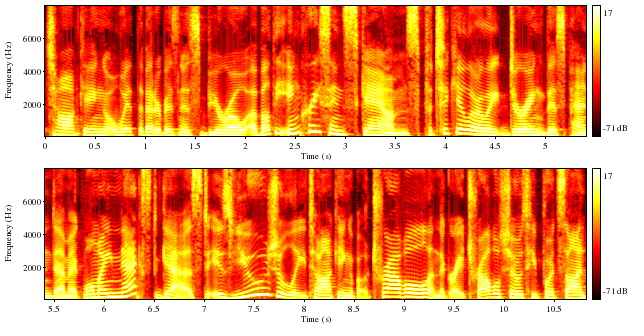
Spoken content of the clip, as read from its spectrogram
talking with the Better Business Bureau about the increase in scams, particularly during this pandemic. Well, my next guest is usually talking about travel and the great travel shows he puts on.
